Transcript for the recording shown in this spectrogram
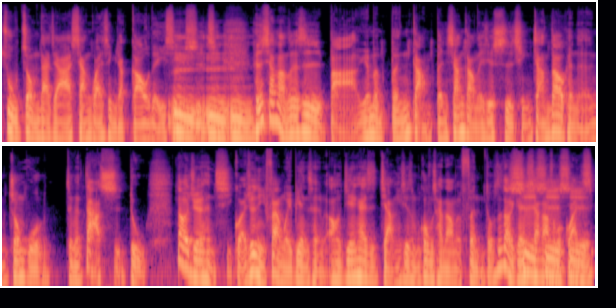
注重大家相关性比较高的一些事情，嗯嗯，可是香港这个是把原本本港本香港的一些事情讲到可能中国。整个大尺度，那我觉得很奇怪，就是你范围变成哦，今天开始讲一些什么共产党的奋斗，这到底跟香港什么关系？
